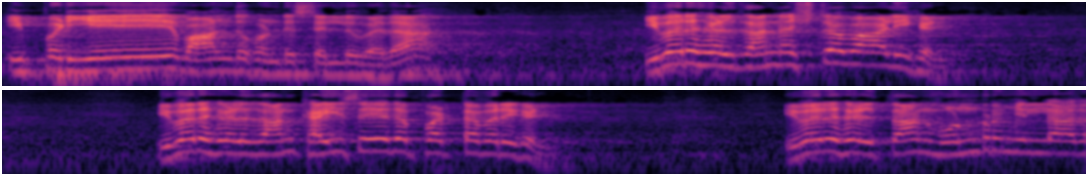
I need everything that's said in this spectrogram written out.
இப்படியே வாழ்ந்து கொண்டு செல்லுவதா? இவர்கள்தான் நஷ்டவாளிகள். இவர்கள்தான் கை செய்தப்பட்டவர்கள் இவர்கள் தான் ஒன்றுமில்லாத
